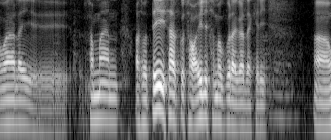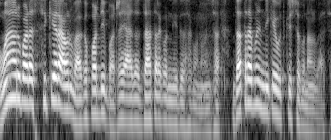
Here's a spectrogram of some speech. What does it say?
उहाँलाई सम्मान अथवा त्यही हिसाबको छ अहिलेसम्म कुरा गर्दाखेरि। उहाँहरूबाट सिकेर आउनुभएको प्रदीप भट्टराई आज जात्राको निर्देशक हुनुहुन्छ। जात्रा पनि निकै उत्कृष्ट बनाउनु भएको छ।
